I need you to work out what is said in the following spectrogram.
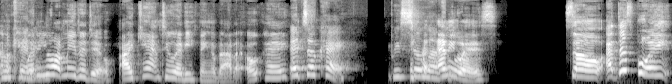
I'm What, do you want me to do? I can't do anything about it, okay? It's okay. We still love you. Anyways, so at this point,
